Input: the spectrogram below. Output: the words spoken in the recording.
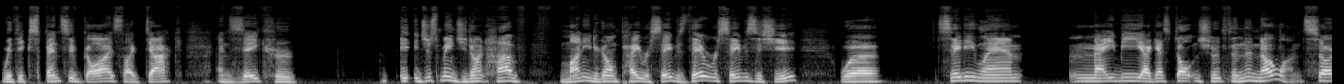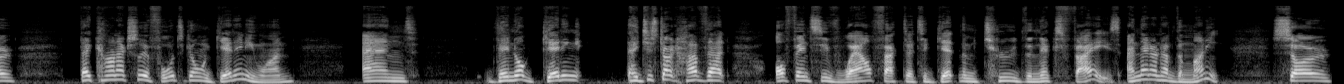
with expensive guys like Dak and Zeke, who it, it just means you don't have money to go and pay receivers. Their receivers this year were CeeDee Lamb, maybe, I guess, Dalton Schultz, and then no one. So they can't actually afford to go and get anyone. And they're not getting, they just don't have that offensive wow factor to get them to the next phase. And they don't have the money. So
